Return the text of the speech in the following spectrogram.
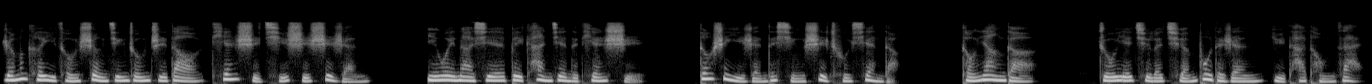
人们可以从圣经中知道天使其实是人，因为那些被看见的天使都是以人的形式出现的。同样的，主也取了全部的人与他同在，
